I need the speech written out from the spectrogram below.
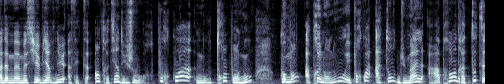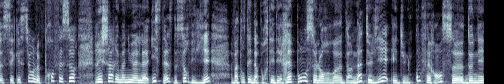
Madame, Monsieur, bienvenue à cet entretien du jour. Pourquoi nous trompons-nous Comment apprenons-nous et pourquoi a-t-on du mal à apprendre À toutes ces questions, le professeur Richard Emmanuel Istès de Sorvilliers va tenter d'apporter des réponses lors d'un atelier et d'une conférence donnée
